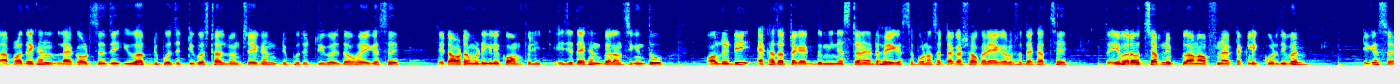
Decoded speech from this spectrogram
তারপর দেখেন লেখা উঠছে যে you have deposit request has been checking deposit request দেওয়া হয়ে গেছে এটা অটোমেটিক্যালি কমপ্লিট এই যে দেখেন ব্যালেন্সে কিন্তু অলরেডি এক হাজার টাকা একদম ইনস্ট্যান্ট অ্যাড হয়ে গেছে বোনাসের টাকা সহকারে এগারোশো দেখাচ্ছে। তো এবারে হচ্ছে আপনি প্ল্যান অপশনে একটা ক্লিক করে দিবেন, ঠিক আছে?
